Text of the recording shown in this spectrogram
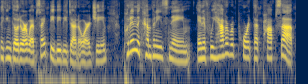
they can go to our website, BBB bbb.org, put in the company's name, and if we have a report that pops up,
